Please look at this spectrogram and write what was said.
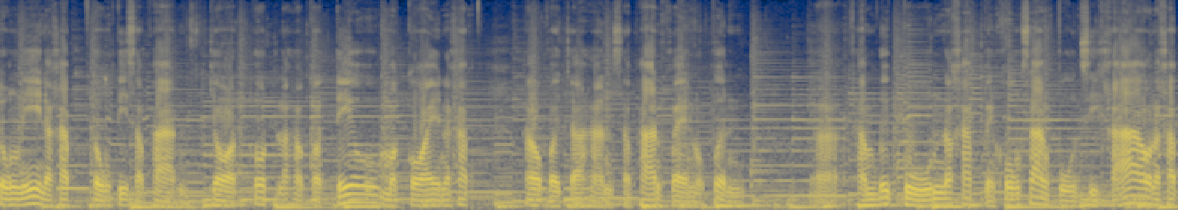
ตรงนี้นะครับ ตรงตีสะพานจอดรถแล้วเขาก็เตี้ยวมากอยนะครับเขาก็จะหันสะพานแขวนของเปิ้นทำด้วยปูนนะครับ เป็นโครงสร้างปูนสีขาวนะครับ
